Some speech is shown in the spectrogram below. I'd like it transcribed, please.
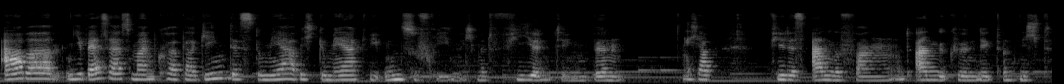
aber je besser es meinem Körper ging, desto mehr habe ich gemerkt, wie unzufrieden ich mit vielen Dingen bin. Ich habe vieles angefangen und angekündigt und nicht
